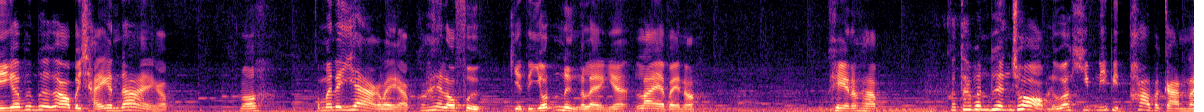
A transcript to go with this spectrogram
นี้ก็เพื่อนๆก็เอาไปใช้กันได้ครับเนาะก็ไม่ได้ยากอะไรครับ ก็ให้เราฝึกเกียรติยศหนึ่งอะไรอย่างเงี้ยไล่ไปเนาะโอเคนะครับ ก็ถ้าเพื่อนๆชอบหรือว่าคลิปนี้ผิดพลาดประการใด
